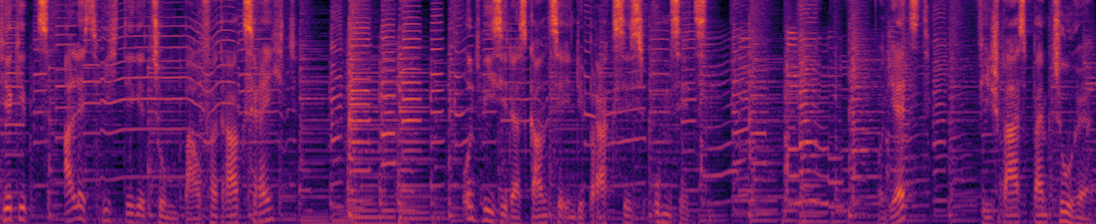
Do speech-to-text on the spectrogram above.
Hier gibt's alles Wichtige zum Bauvertragsrecht und wie Sie das Ganze in die Praxis umsetzen. Und jetzt viel Spaß beim Zuhören.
